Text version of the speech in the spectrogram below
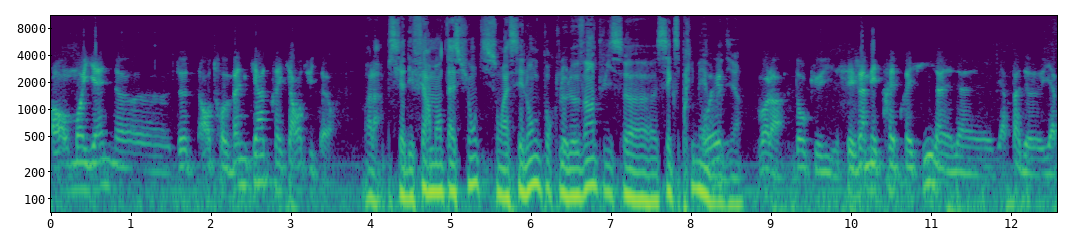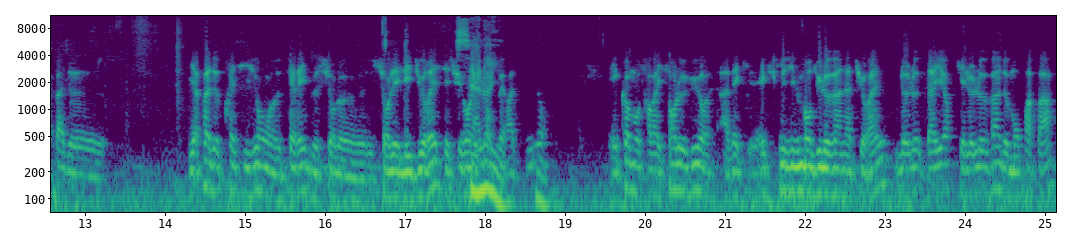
En moyenne euh, de, entre 24 et 48 heures. Voilà, parce qu'il y a des fermentations qui sont assez longues pour que le levain puisse euh, s'exprimer, on Oui. va dire. Voilà, donc euh, c'est jamais très précis. Il n'y a pas de, il a pas de, il a pas de précision euh, terrible sur le, sur les, les durées. C'est suivant les températures. Et comme on travaille sans levure, avec exclusivement du levain naturel, le, le- d'ailleurs qui est le levain de mon papa,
